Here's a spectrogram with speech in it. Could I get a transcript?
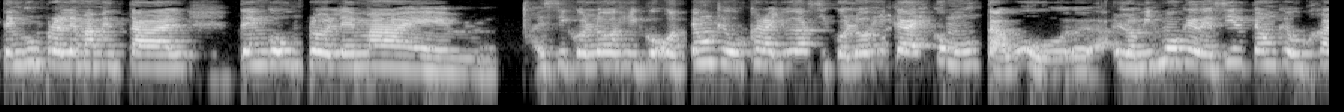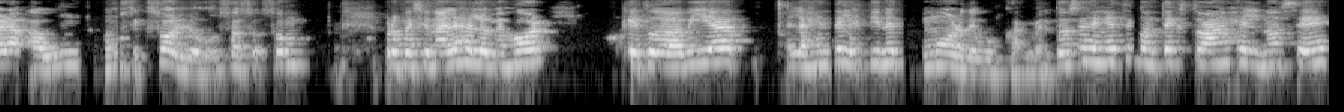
tengo un problema mental, tengo un problema em, psicológico o tengo que buscar ayuda psicológica es como un tabú. Lo mismo que decir tengo que buscar a un, sexólogo. O son profesionales a lo mejor que todavía la gente les tiene temor de buscarlo. Entonces, en este contexto, Ángel, no sé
